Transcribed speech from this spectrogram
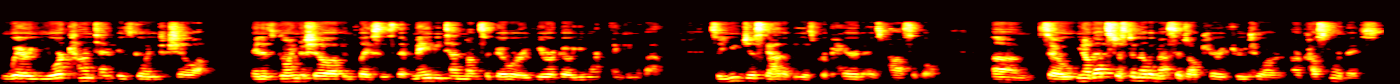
where your content is going to show up. And it's going to show up in places that maybe 10 months ago or a year ago you weren't thinking about. So you just got to be as prepared as possible. Um, so, you know, that's just another message I'll carry through to our, our customer base.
